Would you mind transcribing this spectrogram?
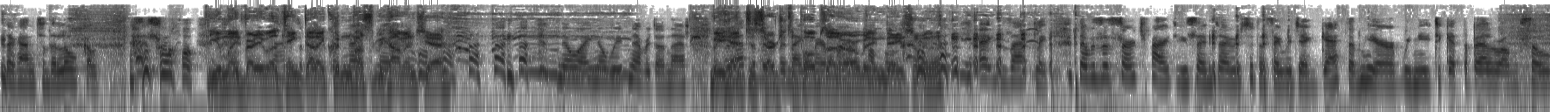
They're gone to the local. so You might very well think that I couldn't possibly comment, yeah. no, I know we've never done that. We so had to search the pubs on our wedding day. So, yeah, exactly. There was a search party sent out to say, would you get them here? We need to get the bell rung. So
